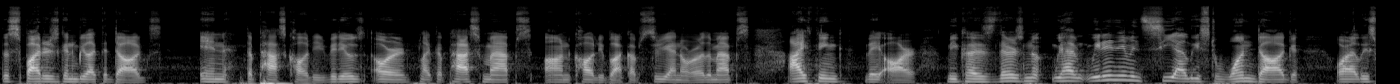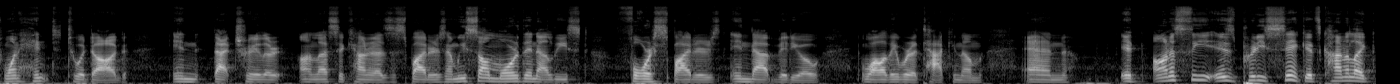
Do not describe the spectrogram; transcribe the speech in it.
the spiders going to be like the dogs in the past Call of Duty videos or like the past maps on Call of Duty Black Ops 3 and or other maps. I think they are because there's no we haven't we didn't even see at least one dog or at least one hint to a dog in that trailer unless it counted as the spiders and we saw more than at least four spiders in that video while they were attacking them and it honestly is pretty sick. It's kind of like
